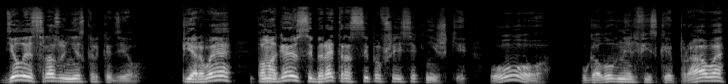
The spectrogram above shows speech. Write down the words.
делая сразу несколько дел. Первое — помогаю собирать рассыпавшиеся книжки. О, уголовное эльфийское право,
